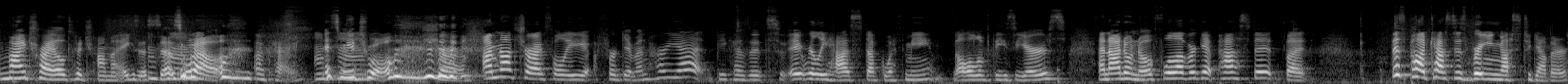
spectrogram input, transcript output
my childhood trauma exists as well. Okay. It's mutual. sure. I'm not sure I've fully forgiven her yet because it's it really has stuck with me all of these years, and I don't know if we'll ever get past it. But this podcast is bringing us together.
